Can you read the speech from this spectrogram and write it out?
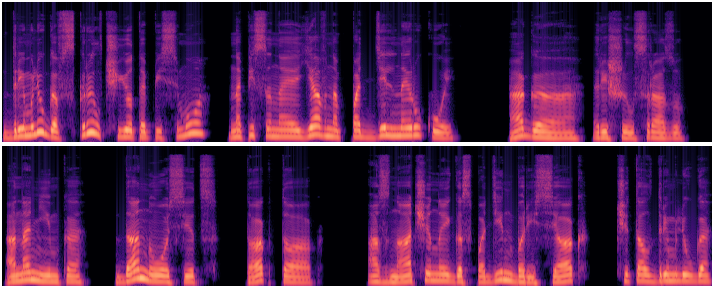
Дремлюга вскрыл чье-то письмо, написанное явно поддельной рукой. «Ага», — решил сразу, — «анонимка, доносец, так-так, означенный господин Борисяк, читал Дремлюга,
